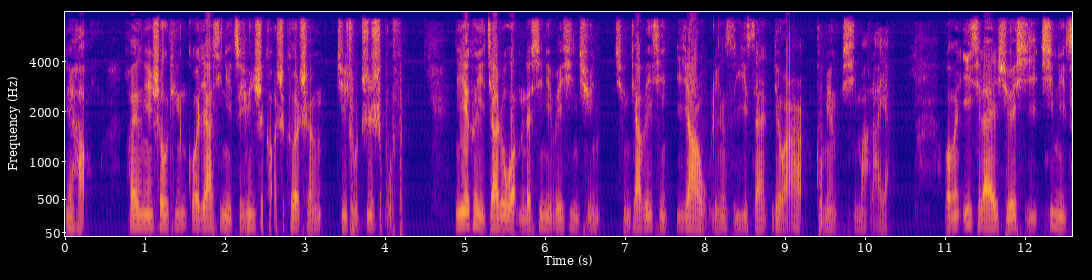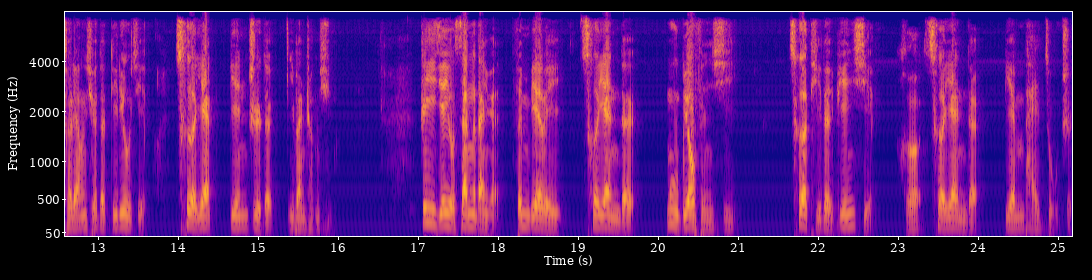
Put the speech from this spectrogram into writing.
你好，欢迎您收听国家心理咨询师考试课程基础知识部分。您也可以加入我们的心理微信群，请加微信一二五零四一三六二二，注明喜马拉雅。我们一起来学习心理测量学的第六节测验编制的一般程序。这一节有三个单元，分别为测验的目标分析、测题的编写和测验的编排组织。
